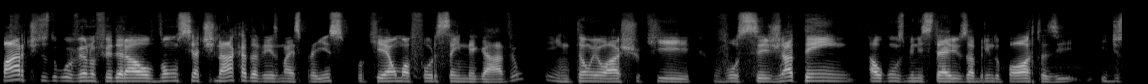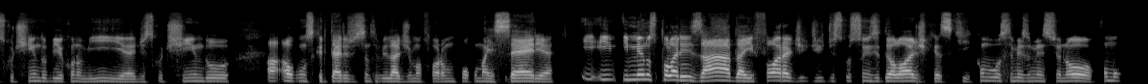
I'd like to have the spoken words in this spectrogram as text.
partes do governo federal vão se atinar cada vez mais para isso, porque é uma força inegável. Então, eu acho que você já tem alguns ministérios abrindo portas e, e discutindo bioeconomia, discutindo a, alguns critérios de sustentabilidade de uma forma um pouco mais séria e, e, e menos polarizada e fora de, de, discussões ideológicas que, como você mesmo mencionou, como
